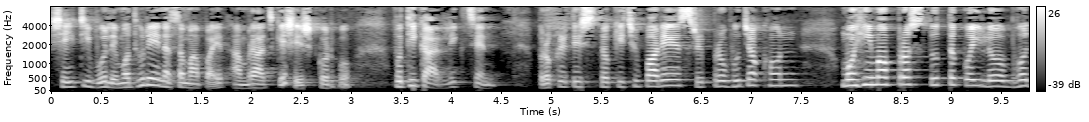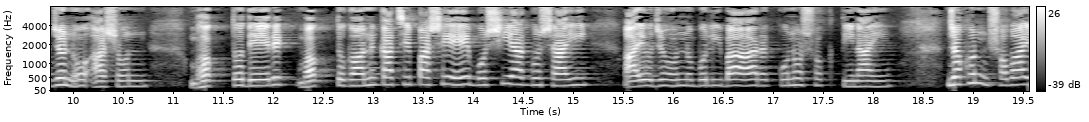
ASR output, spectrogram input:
সেইটি বলে মধুরে না সমাপায়ত, আমরা আজকে শেষ করব। পুথিকার লিখছেন, প্রকৃতিস্থ কিছু পরে, শ্রীপ্রভু যখন মহিম প্রস্তুত কইল ভোজন ও আসন, ভক্তদের, ভক্তগণ কাছে পাশে বসিয়া গোসাই আয়োজন বলিবার কোনো শক্তি নাই। যখন সবাই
